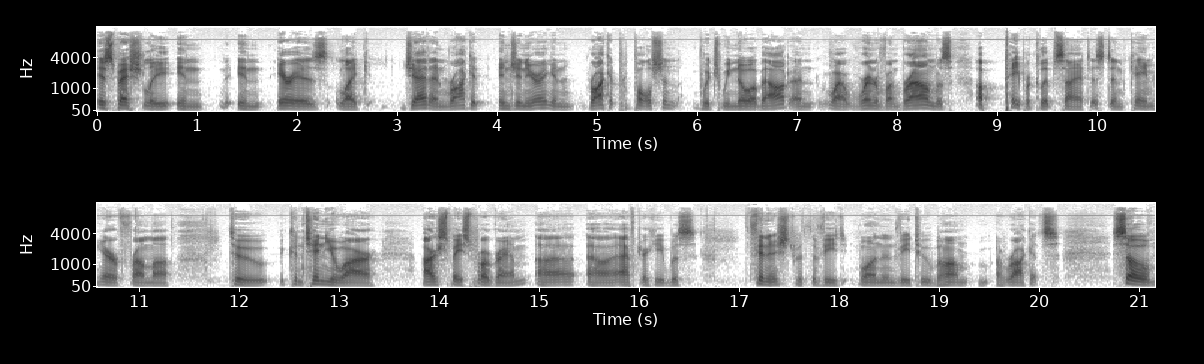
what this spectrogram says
especially in in areas like jet and rocket engineering and rocket propulsion, which we know about. And well, Wernher von Braun was a paperclip scientist and came here from uh, to continue our our space program uh, uh, after he was finished with the V1 and V2 bomb uh, rockets. So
